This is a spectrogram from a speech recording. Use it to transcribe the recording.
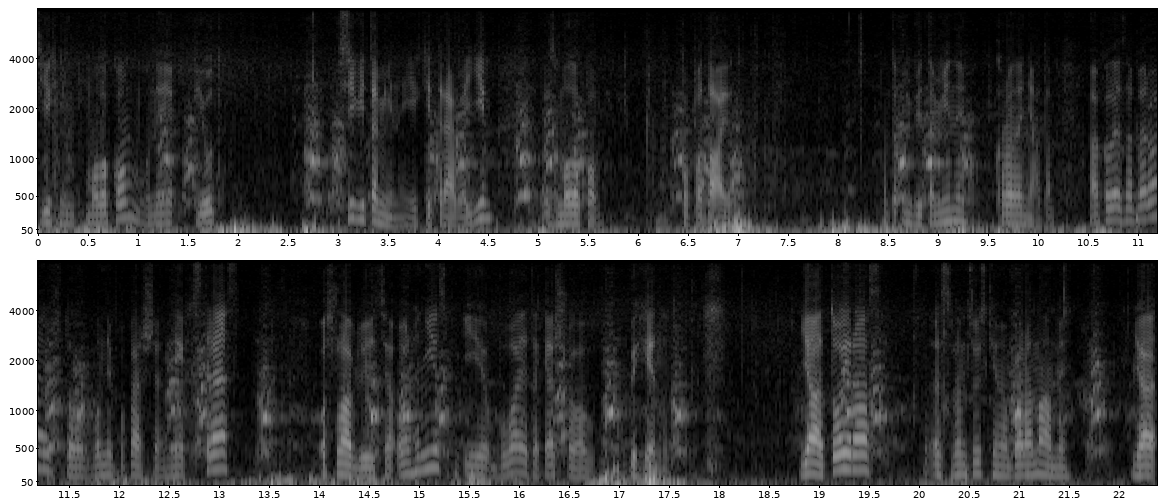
з їхнім молоком, вони п'ють всі вітаміни, які треба їм, з молоком попадають. От Вітаміни кроленятам. А коли забираєш, то вони, по-перше, в них стрес, ослаблюється організм і буває таке, що гинуть. Я той раз з французькими баранами я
